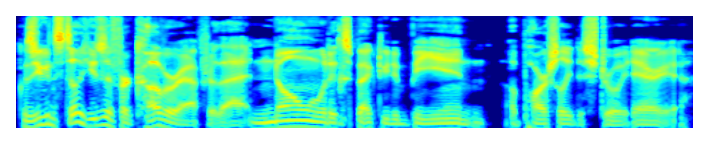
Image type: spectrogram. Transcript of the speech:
Because you can still use it for cover after that. No one would expect you to be in a partially destroyed area.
